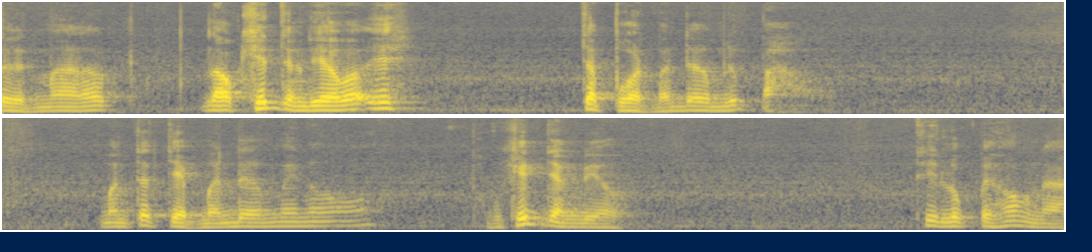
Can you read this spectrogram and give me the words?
ตื่นมาแล้ว เราคิดอย่างเดียวว่า เอ๊ะ จะปวดเหมือนเดิมหรือเปล่า มันจะเจ็บเหมือนเดิมไหมเนาะผมคิดอย่างเดียว ที่ลุกไปห้องน้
